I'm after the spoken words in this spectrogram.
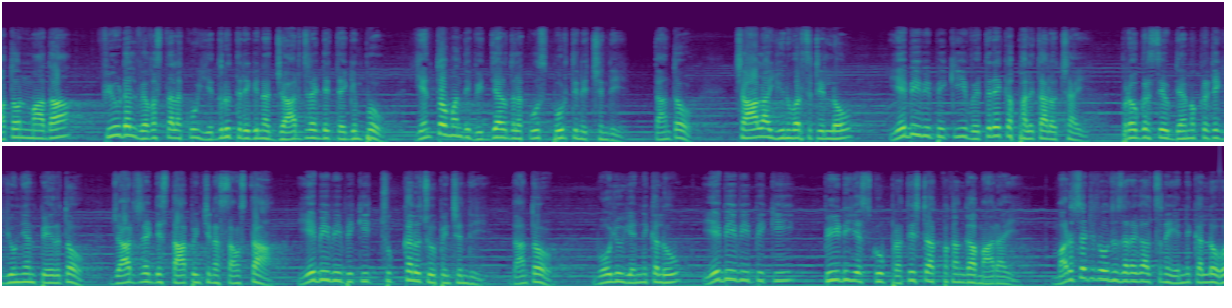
మతోన్మాద ఫ్యూడల్ వ్యవస్థలకు ఎదురు తిరిగిన జార్జ్ రెడ్డి తెగింపు ఎంతోమంది విద్యార్థులకు స్ఫూర్తినిచ్చింది. దాంతో చాలా యూనివర్సిటీల్లో ఏబీవీపీకి వ్యతిరేక ఫలితాలొచ్చాయి. ప్రోగ్రెసివ్ డెమోక్రటిక్ యూనియన్ పేరుతో జార్జ్ రెడ్డి స్థాపించిన సంస్థ ఏబీవీపీకి చుక్కలు చూపించింది. దాంతో ఓయూ ఎన్నికలు ఏబీవీపీకి పీడీఎస్కు ప్రతిష్టాత్మకంగా మారాయి. మరుసటి రోజు జరగాల్సిన ఎన్నికల్లో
